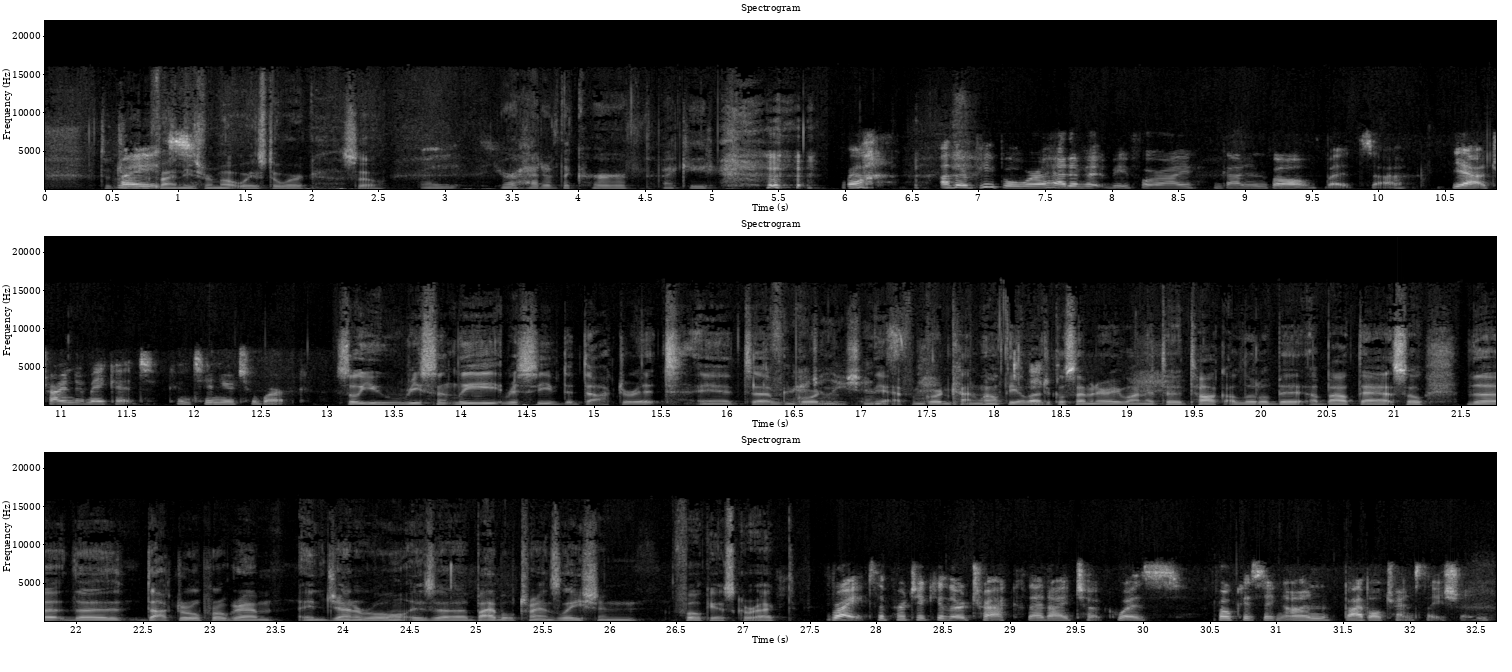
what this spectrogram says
to try to find these remote ways to work. So Right. You're ahead of the curve, Becky. Well, other people were ahead of it before I got involved, but uh, yeah, trying to make it continue to work. So you recently received a doctorate at uh, from Gordon, yeah, from Gordon Conwell Theological Seminary. Wanted to talk a little bit about that. So the the doctoral program in general is a Bible translation focus, correct? Right. The particular track that I took was focusing on Bible translation.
